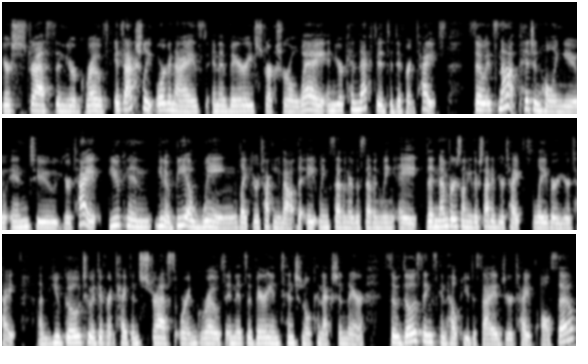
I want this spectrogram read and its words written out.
your stress and your growth, it's actually organized in a very structural way and you're connected to different types. So it's not pigeonholing you into your type. You can, you know, be a wing, like you're talking about the eight wing seven or the seven wing eight. The numbers on either side of your type flavor your type. Um, you go to a different type in stress or in growth, and it's a very intentional connection there. So those things can help you decide your type also.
